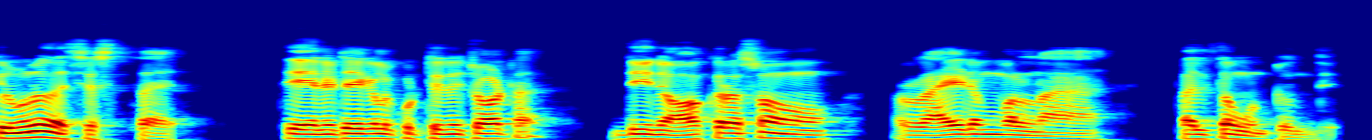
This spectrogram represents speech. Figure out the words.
క్రిములు నశిస్తాయి. తేనెటీగలు కుట్టిన చోట దీని ఆకురసం రాయడం వలన ఫలితం ఉంటుంది.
